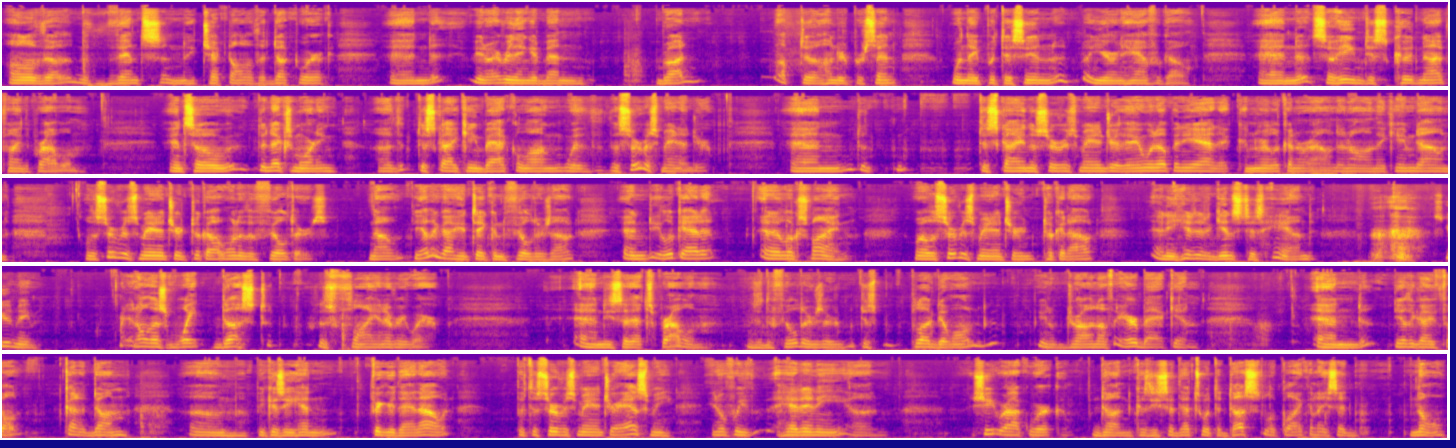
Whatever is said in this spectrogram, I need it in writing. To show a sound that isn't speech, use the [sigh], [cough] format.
all of the, the vents and they checked all of the ductwork, and you know everything had been brought up to 100% when they put this in a year and a half ago. And so he just could not find the problem. And so the next morning, uh, this guy came back along with the service manager. And this guy and the service manager, they went up in the attic and were looking around and all, and they came down. Well, the service manager took out one of the filters. Now, the other guy had taken filters out, and you look at it, and it looks fine. Well, the service manager took it out and he hit it against his hand. [coughs] Excuse me. And all this white dust was flying everywhere. And he said, That's a problem. Said, the filters are just plugged. It won't, you know, draw enough air back in. And the other guy felt kind of dumb um, because he hadn't figured that out. But the service manager asked me, you know, if we've had any uh, sheetrock work done because he said that's what the dust looked like, and I said no.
